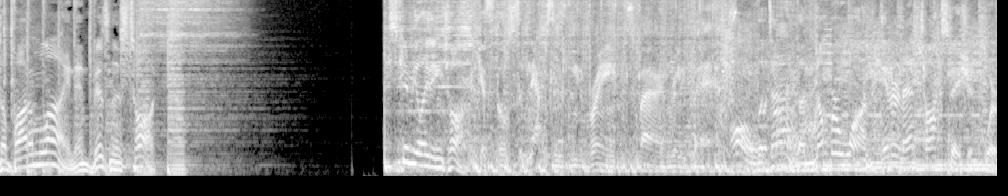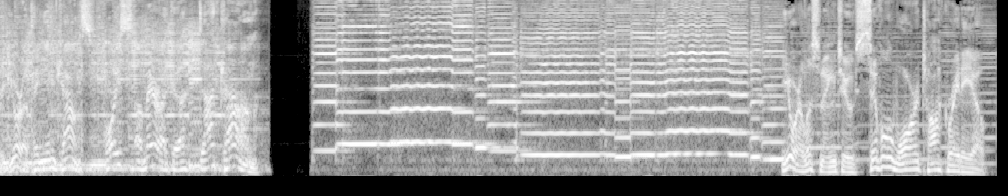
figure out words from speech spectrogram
the bottom line in business talk. Stimulating talk gets those synapses in the brain firing really fast. All the time. The number one internet talk station where your opinion counts. VoiceAmerica.com. You are listening to Civil War Talk Radio.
